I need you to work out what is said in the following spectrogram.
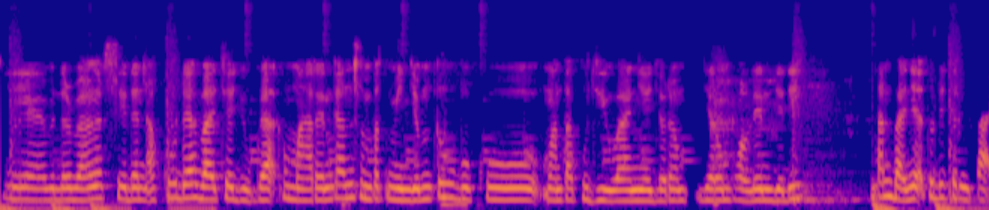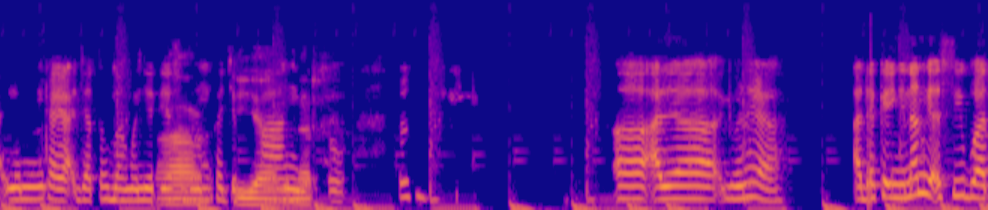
Iya bener banget sih. Dan aku udah baca juga kemarin kan sempat minjem tuh buku Mantapku Jiwanya Jerome, Jerome Pauline. Jadi kan banyak tuh diceritain kayak jatuh bangunnya dia Ah, sebelum ke iya, Jepang benar. gitu. Terus eh, ada gimana ya? Ada keinginan nggak sih buat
